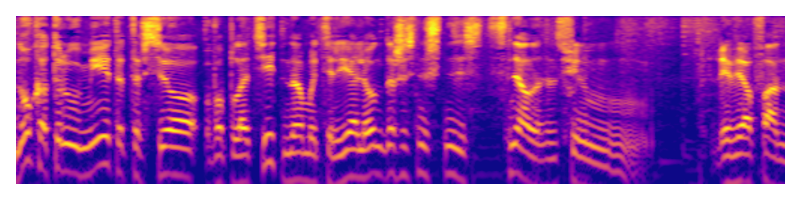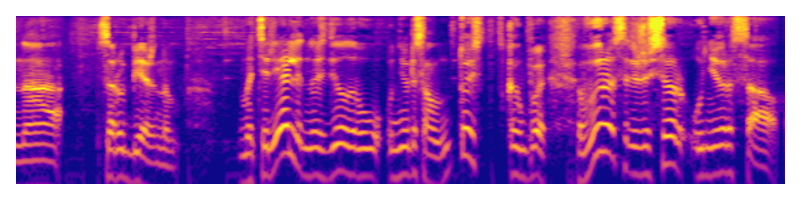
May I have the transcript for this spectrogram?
но который умеет это все воплотить на материале. Он даже снял этот фильм «Левиафан» на зарубежном материале, но сделал его универсал. Ну, то есть, как бы, вырос режиссер универсал.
